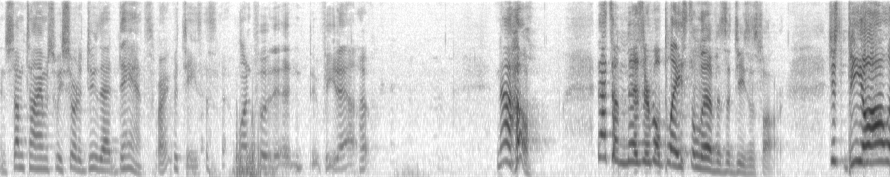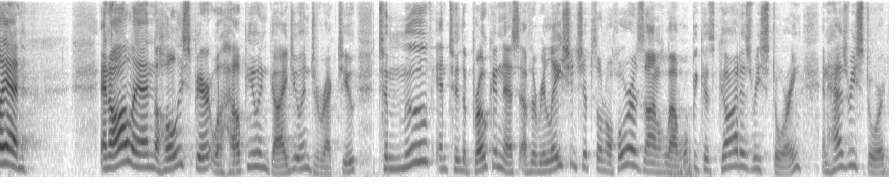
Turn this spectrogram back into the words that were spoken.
And sometimes we sort of do that dance, right, with Jesus. One foot in, two feet out. No, that's a miserable place to live as a Jesus follower. Just be all in. And all in, the Holy Spirit will help you and guide you and direct you to move into the brokenness of the relationships on a horizontal level because God is restoring and has restored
